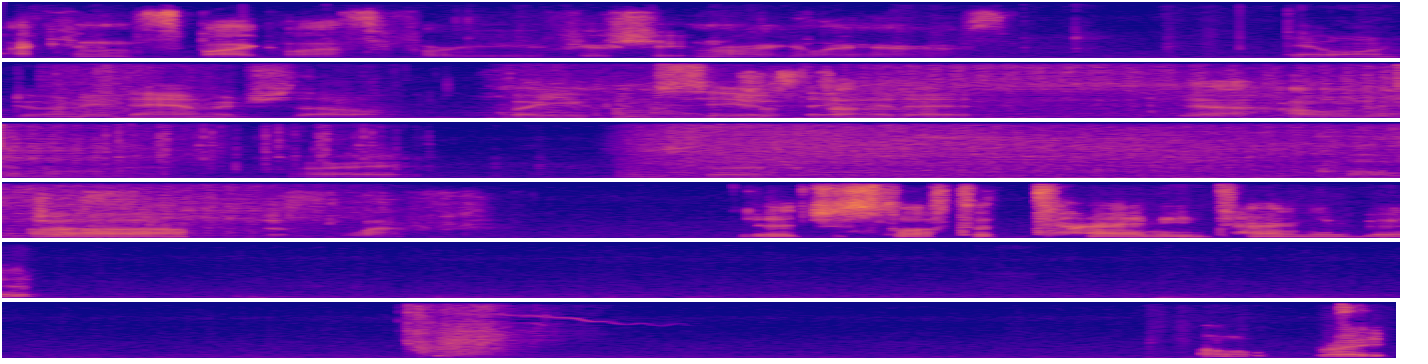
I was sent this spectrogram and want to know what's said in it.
I can spyglass for you if you're shooting regular arrows. They won't do any damage though, but you can see if they a- hit it. Yeah, hone in on it. Alright. One sec. Oh, just, Uh, just left. Yeah, just left a tiny, tiny bit. Oh, right.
